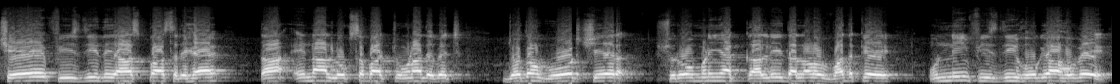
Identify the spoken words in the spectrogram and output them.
6% ਦੇ ਆਸ-ਪਾਸ ਰਿਹਾ ਤਾਂ ਇਹਨਾਂ ਲੋਕ ਸਭਾ ਚੋਣਾਂ ਦੇ ਵਿੱਚ ਜਦੋਂ ਵੋਟ ਸ਼ੇਅਰ ਸ਼੍ਰੋਮਣੀ ਅਕਾਲੀ ਦਲ ਨਾਲੋਂ ਵੱਧ ਕੇ 19% ਹੋ ਗਿਆ ਹੋਵੇ,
